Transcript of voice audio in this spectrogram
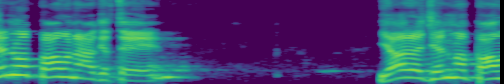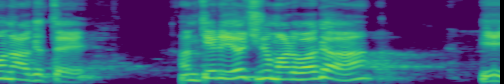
ಜನ್ಮ ಪಾವನ ಆಗುತ್ತೆ, ಯಾರ ಜನ್ಮ ಪಾವನ ಆಗುತ್ತೆ ಅಂತೇಳಿ ಯೋಚನೆ ಮಾಡುವಾಗ, ಈ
